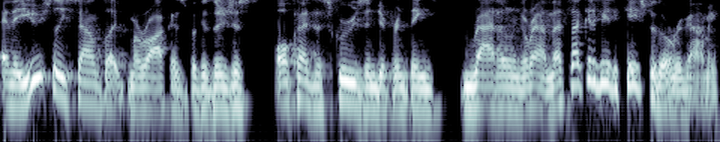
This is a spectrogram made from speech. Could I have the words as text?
And they usually sounds like maracas because there's just all kinds of screws and different things rattling around. That's not going to be the case with origami.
